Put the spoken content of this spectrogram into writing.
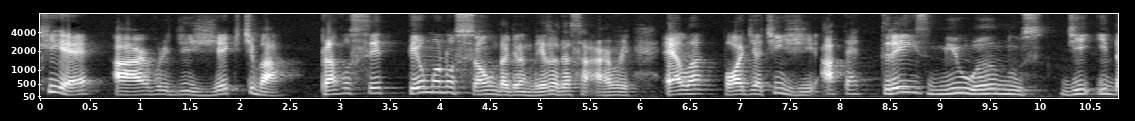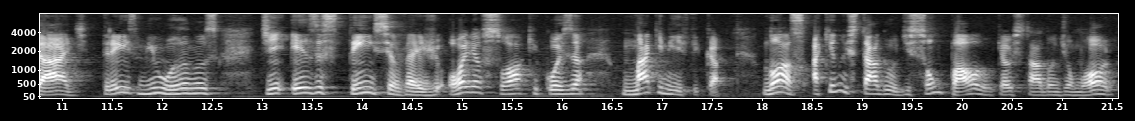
que é a árvore de Jequitibá. Para você ter uma noção da grandeza dessa árvore, ela pode atingir até 3 mil anos de idade, 3 mil anos de existência, velho. Olha só que coisa magnífica. Nós, aqui no estado de São Paulo, que é o estado onde eu moro,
